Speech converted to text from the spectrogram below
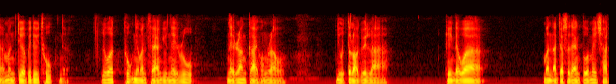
นะ มันเจอไปด้วยทุกข์นะหรือว่าทุกข์เนี่ยมันแฝงอยู่ในรูปในร่างกายของเรา อยู่ตลอดเวลา เพียงแต่ว่ามันอาจจะแสดงตัวไม่ชัด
